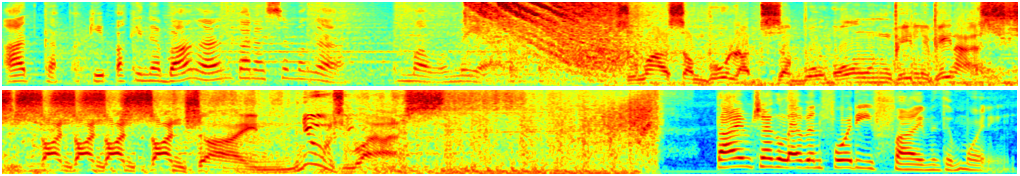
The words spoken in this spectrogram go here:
at kapakipakinabangan para sa mga mamamayan. Sumasambulat sa buong Pilipinas. Sun, sun, sun, Sunshine News Blast. Time check 11:45 in the morning.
